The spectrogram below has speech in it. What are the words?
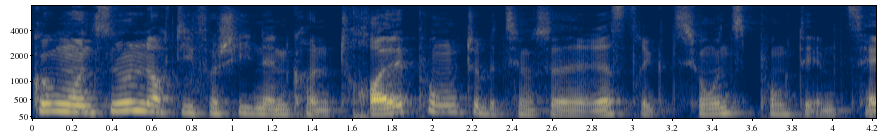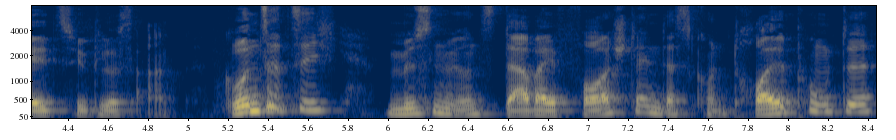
Gucken wir uns nun noch die verschiedenen Kontrollpunkte bzw. Restriktionspunkte im Zellzyklus an. Grundsätzlich müssen wir uns dabei vorstellen, dass Kontrollpunkte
